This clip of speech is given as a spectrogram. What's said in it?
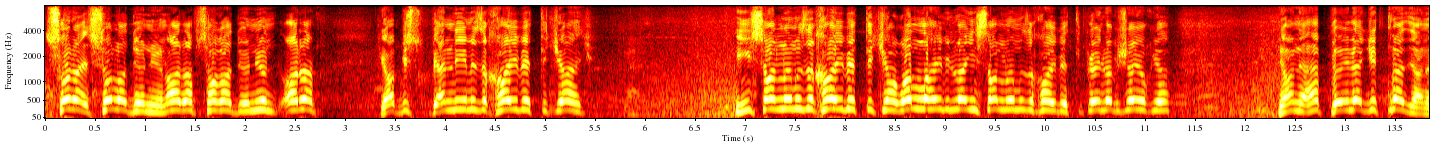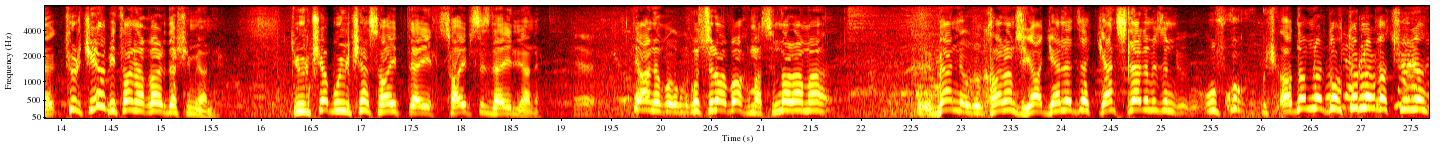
Sonra sola dönüyorsun, Arap sağa dönüyorsun, Arap. Ya biz benliğimizi kaybettik ya. İnsanlığımızı kaybettik ya. Vallahi billahi insanlığımızı kaybettik. Böyle bir şey yok ya. Yani hep böyle gitmez yani. Türkiye bir tane kardeşim yani. Ülke bu ülke sahip değil. Sahipsiz değil yani. Yani kusura bakmasınlar ama ben karamsız. Ya gelecek gençlerimizin ufku adamlar doktorlar kaçıyor ya.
